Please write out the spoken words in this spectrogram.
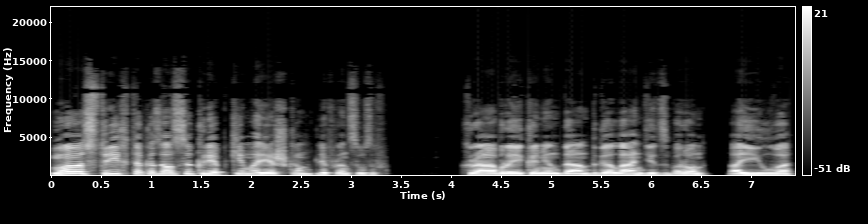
Маастрихт оказался крепким орешком для французов. Храбрый комендант-голландец барон Аилва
